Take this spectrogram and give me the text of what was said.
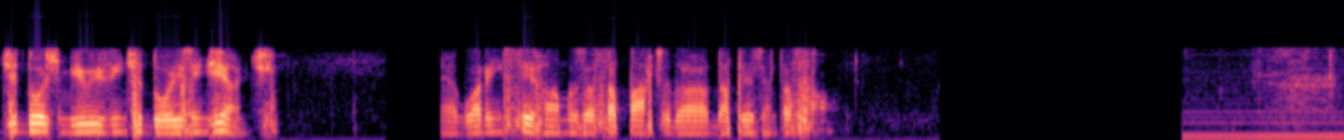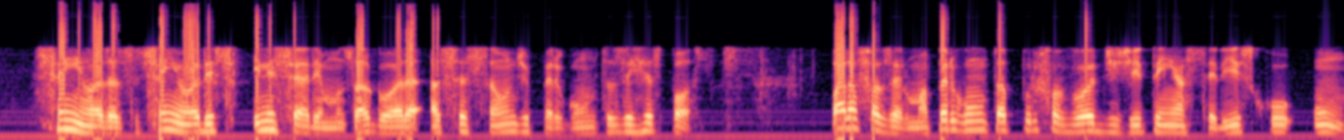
de 2022 em diante. Agora encerramos essa parte da, da apresentação. Senhoras e senhores, iniciaremos agora a sessão de perguntas e respostas. Para fazer uma pergunta, por favor, digitem asterisco 1.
